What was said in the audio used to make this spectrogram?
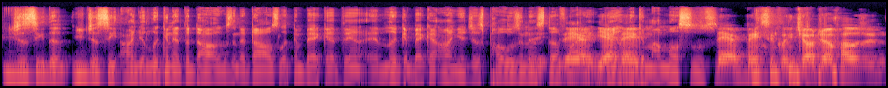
you just see the you just see Anya looking at the dogs and the dogs looking back at them and looking back at Anya just posing and stuff They're- like yeah, yeah, they- look at my muscles. They're basically JoJo posing,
